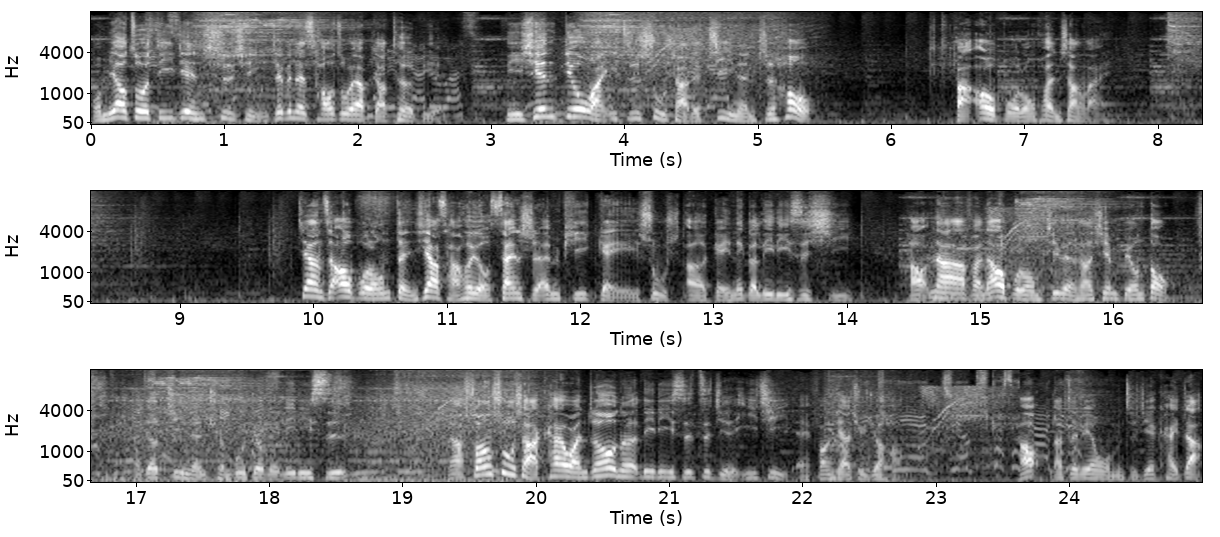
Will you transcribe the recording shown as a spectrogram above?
我们要做第一件事情，这边的操作要比较特别。你先丢完一只树傻的技能之后，把奥伯龙换上来。这样子，奥伯龙等下才会有三十 NP 给树呃给那个莉莉丝吸。好，那反正奥伯龙基本上先不用动，那就技能全部丢给莉莉丝。那双树傻开完之后呢，莉莉丝自己的一技哎放下去就好。好，那这边我们直接开炸。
